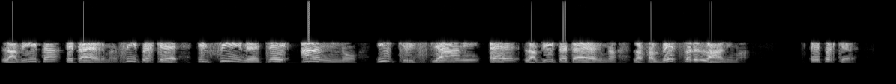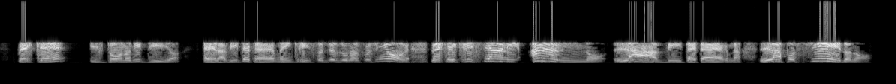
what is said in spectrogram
la vita eterna. Sì, perché il fine che hanno i cristiani è la vita eterna, la salvezza dell'anima. E perché? Perché il dono di Dio è la vita eterna in Cristo Gesù nostro Signore, perché i cristiani hanno la vita eterna, la possiedono.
